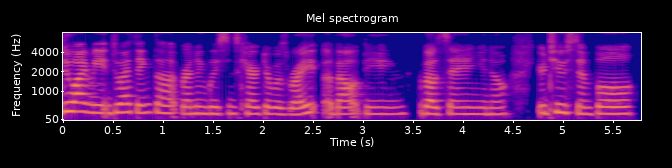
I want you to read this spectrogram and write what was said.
do I mean do I think that Brendan Gleeson's character was right about being about saying, you know, you're too simple,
